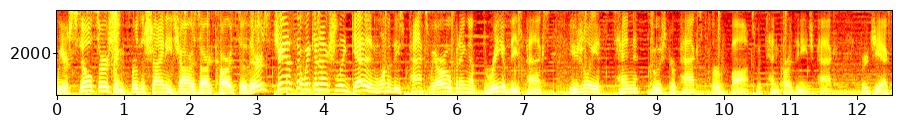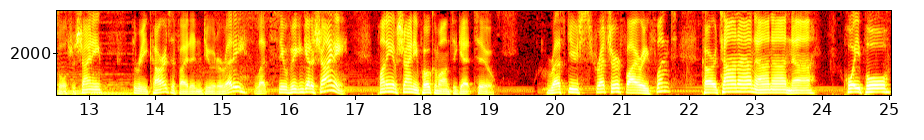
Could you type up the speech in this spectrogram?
We are still searching for the shiny Charizard card, so there's a chance that we can actually get it in one of these packs. We are opening up three of these packs. Usually it's 10 booster packs per box with 10 cards in each pack for GX Ultra Shiny. Three cards if I didn't do it already. Let's see if we can get a shiny. Plenty of shiny Pokemon to get too. Rescue Stretcher, Fiery Flint, Kartana, Na Na Na, Poipole,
